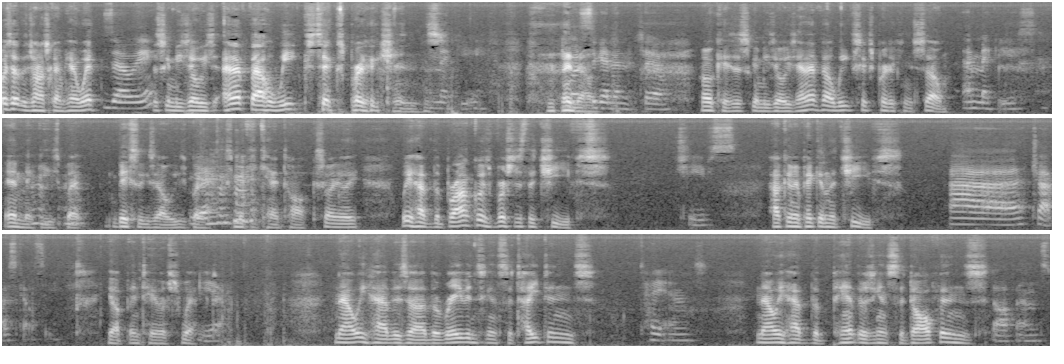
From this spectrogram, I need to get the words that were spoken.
What's up, the John Squad? Here with. Zoey. This is gonna be Zoey's NFL Week Six predictions. Mickey. I wants know. to get in it too. Okay, so this is gonna be Zoey's NFL Week Six predictions. So, And Mickey's. and Mickey's, but basically Zoey's, but Yeah. Mickey can't talk. So anyway, we have the Broncos versus the Chiefs. Chiefs. How can we pick in the Chiefs? Uh, Travis Kelce. Yep, and Taylor Swift. Yeah. Now we have is uh, the Ravens against the Titans. Titans. Now we have the Panthers against the Dolphins. Dolphins.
